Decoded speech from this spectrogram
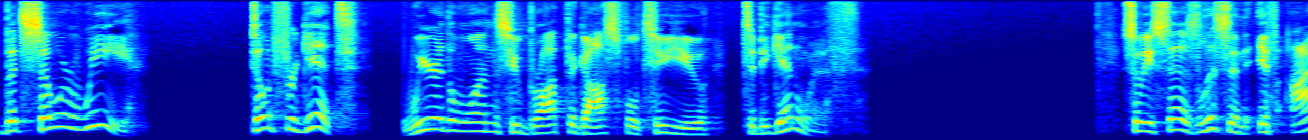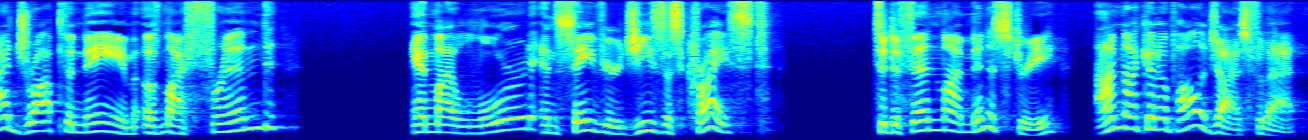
but so are we. Don't forget, we're the ones who brought the gospel to you to begin with. So he says, Listen, if I drop the name of my friend and my Lord and Savior, Jesus Christ, to defend my ministry, I'm not going to apologize for that.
